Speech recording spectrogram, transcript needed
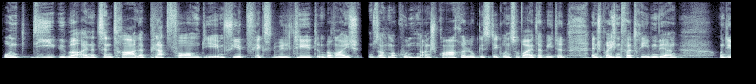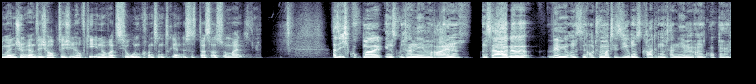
und die über eine zentrale Plattform, die eben viel Flexibilität im Bereich, sag mal, Kundenansprache, Logistik und so weiter bietet, entsprechend vertrieben werden. Und die Menschen werden sich hauptsächlich auf die Innovation konzentrieren. Ist es das, was du meinst? Also ich gucke mal ins Unternehmen rein und sage, wenn wir uns den Automatisierungsgrad im Unternehmen angucken,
